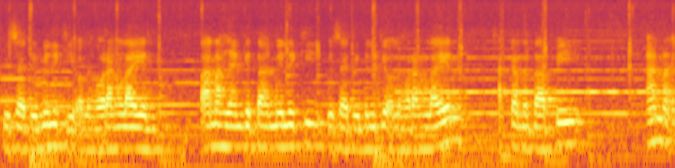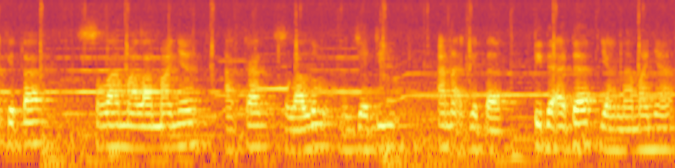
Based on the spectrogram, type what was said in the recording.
bisa dimiliki oleh orang lain. Tanah yang kita miliki bisa dimiliki oleh orang lain. Akan tetapi anak kita selama-lamanya akan selalu menjadi anak kita. Tidak ada yang namanya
